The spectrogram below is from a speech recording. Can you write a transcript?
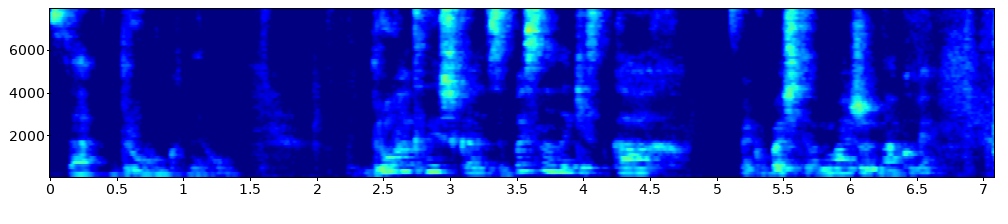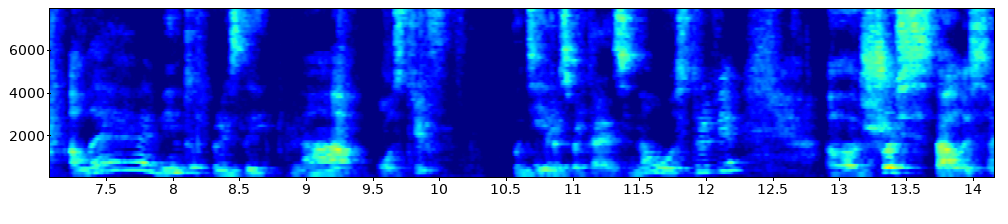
за другу книгу. Друга книжка записана на кістках. Як ви бачите, вони майже однакові. Але він тут приїздить на острів. Події розвертаються на острові. Е, Щось сталося,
